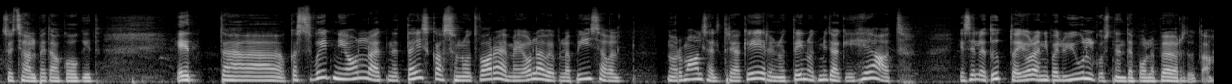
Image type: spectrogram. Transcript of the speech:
sotsiaalpedagoogid. et äh, kas võib nii olla, et need täiskasvanud varem ei ole võib-olla piisavalt normaalselt reageerinud, teinud midagi head ja selle tõttu ei ole nii palju julgust nende poole pöörduda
